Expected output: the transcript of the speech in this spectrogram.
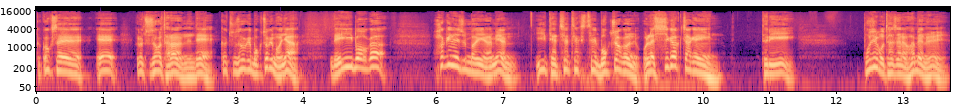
그 꺽쇠에 그런 주석을 달아놨는데 그 주석의 목적이 뭐냐. 네이버가 확인해 준 바에 의하면 이 대체 텍스트의 목적은 원래 시각장애인들이 보질 못하잖아요, 화면을.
